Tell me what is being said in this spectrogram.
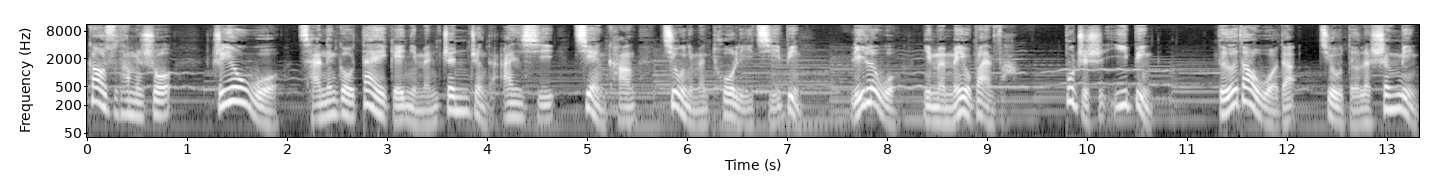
告诉他们说：“只有我才能够带给你们真正的安息、健康，救你们脱离疾病。”离了我，你们没有办法。不只是医病，得到我的就得了生命，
